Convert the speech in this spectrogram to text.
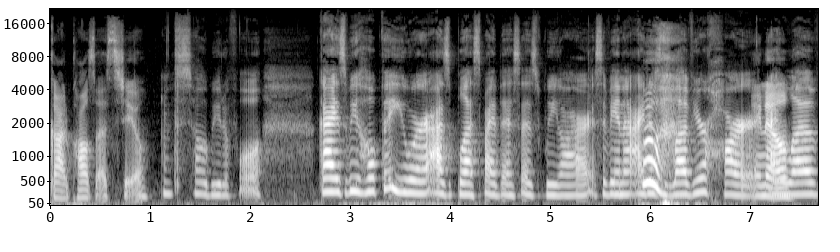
God calls us to. It's so beautiful. Guys, we hope that you were as blessed by this as we are. Savannah, I just love your heart. I know. I love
